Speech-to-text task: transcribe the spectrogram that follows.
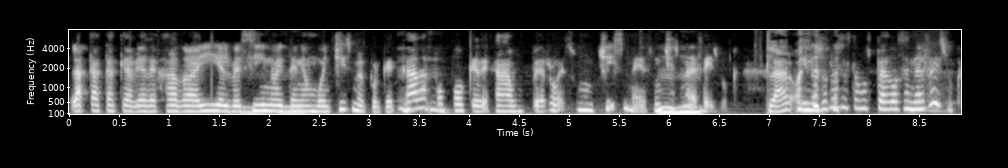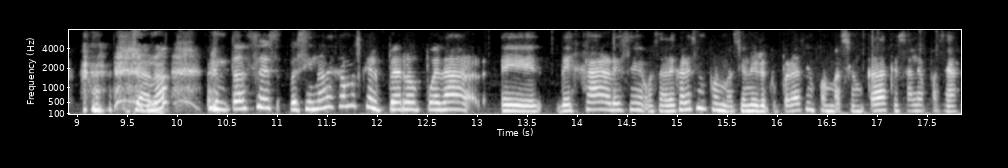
la caca que había dejado ahí el vecino y tenía un buen chisme, porque cada popó que deja un perro es un chisme, es un chisme de Facebook. Claro. Y nosotros estamos pegados en el Facebook, ¿no? Entonces, pues si no dejamos que el perro pueda eh, dejar ese, o sea, dejar esa información y recuperar esa información cada que sale a pasear,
